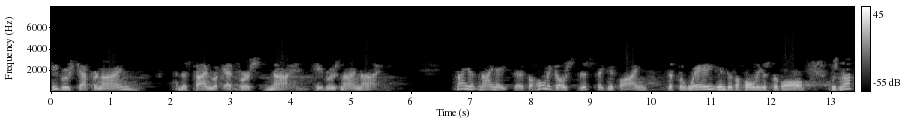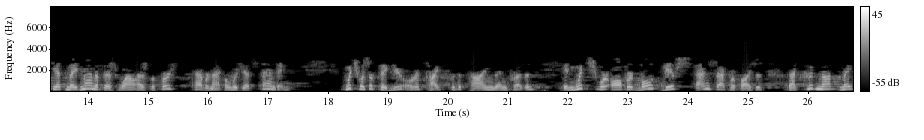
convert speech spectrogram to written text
Hebrews chapter 9 and this time look at verse 9. Hebrews 9 9. 9, 9 8 says, The Holy Ghost, this signifying that the way into the holiest of all was not yet made manifest while as the first tabernacle was yet standing, which was a figure or a type for the time then present, in which were offered both gifts and sacrifices that could not make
